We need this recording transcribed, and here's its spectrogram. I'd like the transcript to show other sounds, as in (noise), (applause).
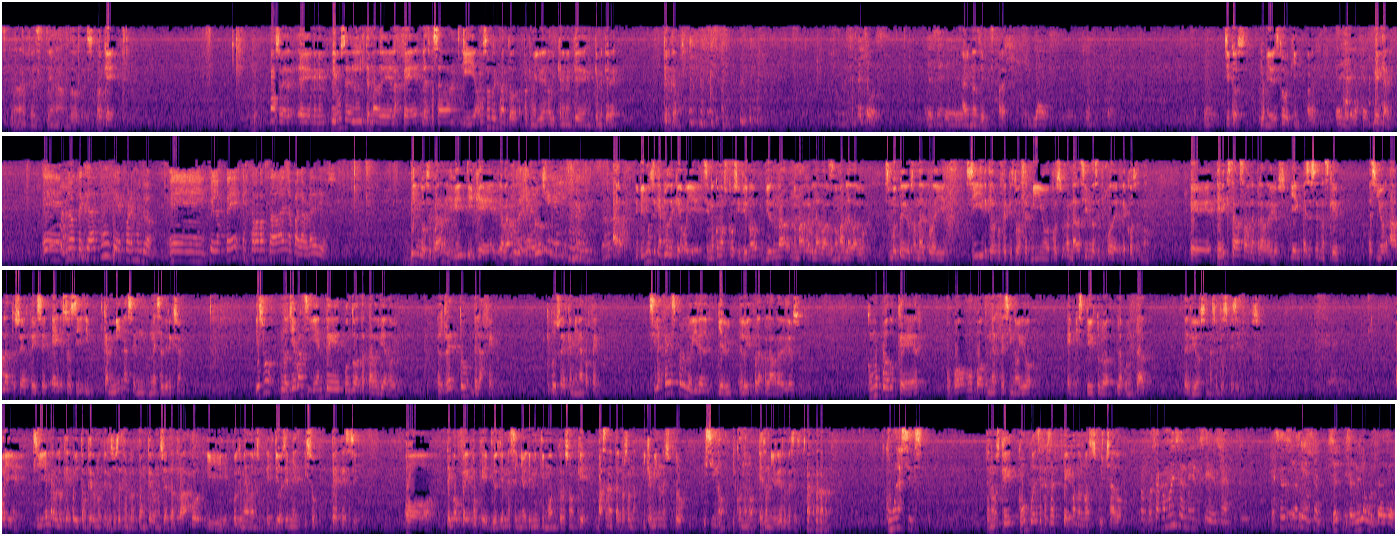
Está gestionando eso. Ok. Vamos a ver, eh, vimos el tema de la fe la vez pasada y vamos a un recuento para que me ayuden a ubicarme en qué, en qué me quedé. ¿Qué nos quedamos? (laughs) El dos. Desde Ahí nos dio. A ver. Chicos, la mayoría estuvo aquí. A ver. Mirka, Eh, no, te quedaste en que, por ejemplo, eh, que la fe estaba basada en la palabra de Dios. bingo, ¿se acuerdan? Y, y que hablamos de ejemplos. (laughs) Ah, y vimos ejemplos de que, oye, si no conozco, si Dios no, Dios no, me ha- no me ha revelado algo, no me ha hablado algo, es muy peligroso andar por ahí. Sí, declaro por fe que esto va a ser mío, cosas- andar haciendo ese tipo de, de cosas, ¿no? Eh, tiene que estar basado en la palabra de Dios. Y hay veces en las que el Señor habla a tu ser, te dice, eh, esto es así, y caminas en, en esa dirección. Y eso nos lleva al siguiente punto a tratar el día de hoy. El reto de la fe, que produce el caminar por fe. Si la fe es por el oír, el, el, el oír por la palabra de Dios, ¿cómo puedo creer o cómo puedo tener fe sin oído en mi espíritu la voluntad de Dios en asuntos específicos? Oye, si yo ya me reveló que, oye, tengo que renunciar, les ejemplo, tengo que renunciar al trabajo y voy caminando en eso porque Dios ya me hizo ver que es así. O tengo fe porque Dios ya me enseñó, ya me intimó en mi corazón que vas a sanar a tal persona y camino en eso, pero ¿y si no? ¿Y cuando no? Que es la mayoría de las veces. (laughs) ¿Cómo lo haces? Tenemos que, ¿cómo puedes ejercer fe cuando no has escuchado? O sea, ¿cómo discernir? Sí, o sea, eso es Sí, el- Discer- Discernir la voluntad de Dios.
